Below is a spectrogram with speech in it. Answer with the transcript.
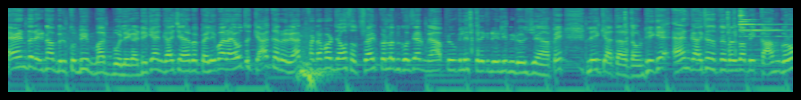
एंड तक देखना, बिल्कुल भी मत भूलेगा ठीक है? गाइस चैनल पे पहली बार आए हो तो क्या कर रहे हो यार? फटाफट जाओ सब्सक्राइब कर लो बिकॉज़ यार मैं आप लोगों के लिए इस तरह की डेली वीडियोस जो यहाँ पे लेके आता रहता हूँ, ठीक है? एंड गाइस सबसे पहले तो आप एक काम करो,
